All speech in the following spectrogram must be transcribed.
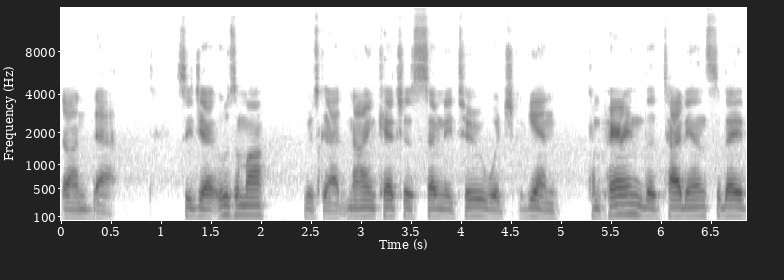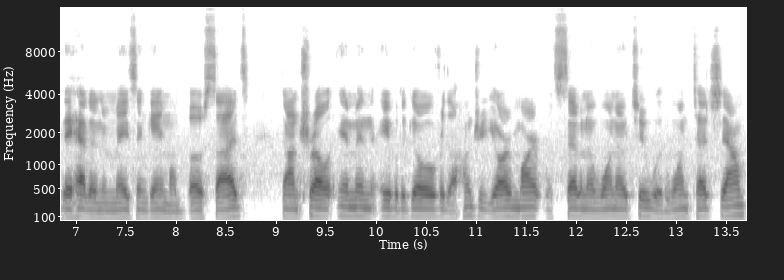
done that. CJ Uzomah, who's got nine catches, 72, which again, comparing the tight ends today, they had an amazing game on both sides. Dontrelle Inman able to go over the 100 yard mark with 7 of 102 with one touchdown.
